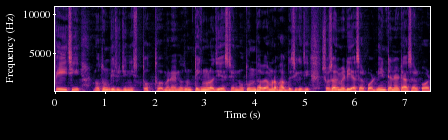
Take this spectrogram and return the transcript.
পেয়েছি, নতুন কিছু জিনিস, তথ্য মানে নতুন টেকনোলজি এসছে, নতুনভাবে আমরা ভাবতে শিখেছি। সোশ্যাল মিডিয়া আসার পর ইন্টারনেটে আসার পর,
